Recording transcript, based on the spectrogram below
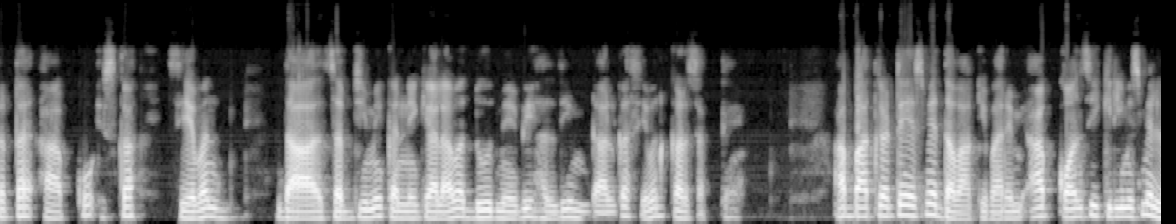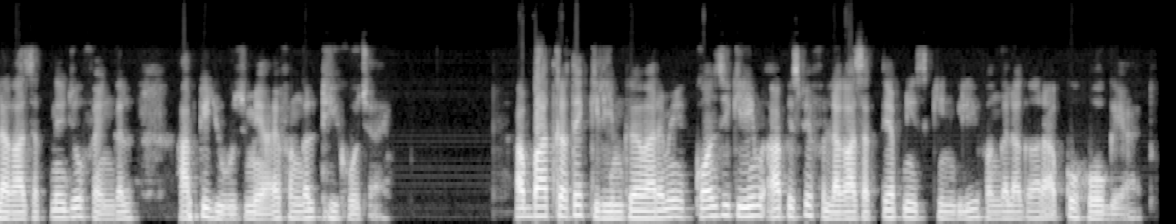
करता है। आपको इसका सेवन दाल सब्ज़ी में करने के अलावा दूध में भी हल्दी डालकर सेवन कर सकते हैं। अब बात करते हैं इसमें दवा के बारे में। आप कौन सी क्रीम इसमें लगा सकते हैं जो फंगल आपके यूज़ में आए, फंगल ठीक हो जाए? अब बात करते हैं क्रीम के बारे में। कौन सी क्रीम आप इस पर लगा सकते हैं अपनी स्किन के लिए? फंगल अगर आपको हो गया है तो।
